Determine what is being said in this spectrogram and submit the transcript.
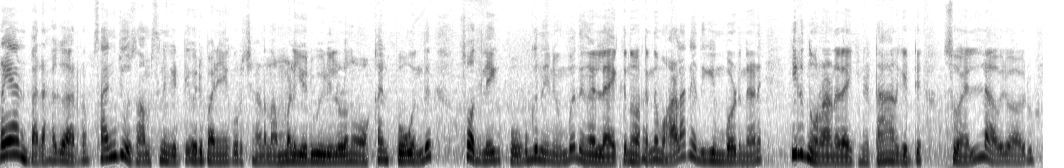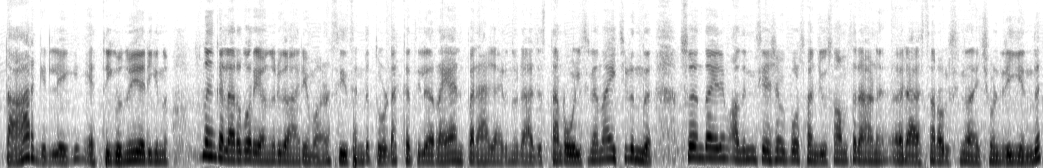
റയാൻ പരാഗ് കാരണം സഞ്ജു സാംസന് കിട്ടിയ ഒരു പണിയെക്കുറിച്ചാണ് നമ്മൾ ഈ ഒരു വീഡിയോയിലൂടെ നോക്കാൻ പോകുന്നത്. സോ അതിലേക്ക് പോകുന്നതിന് മുമ്പ് നിങ്ങൾ ലൈക്ക് എന്ന് പറയുന്നത് വളരെയധികം ഇമ്പോർട്ടന്റ് ആണ്. ഇരുന്നൂറാണ് ലൈക്കിന്റെ ടാർഗറ്റ് സോ എല്ലാവരും ആ ഒരു ടാർഗറ്റിലേക്ക് എത്തിക്കുന്നു വിചാരിക്കുന്നു. സോ നിങ്ങൾക്ക് എല്ലാവർക്കും അറിയാവുന്ന ഒരു കാര്യമാണ് സീസണിന്റെ തുടക്കത്തിൽ റയാൻ പരാഗായിരുന്നു രാജസ്ഥാൻ റോയൽസിനെ നയിച്ചിരുന്നത്. സോ എന്തായാലും അതിനുശേഷം ഇപ്പോൾ സഞ്ജു സാംസനാണ് രാജസ്ഥാൻ റോയൽസിനെ നയിച്ചുകൊണ്ടിരിക്കുന്നത്.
